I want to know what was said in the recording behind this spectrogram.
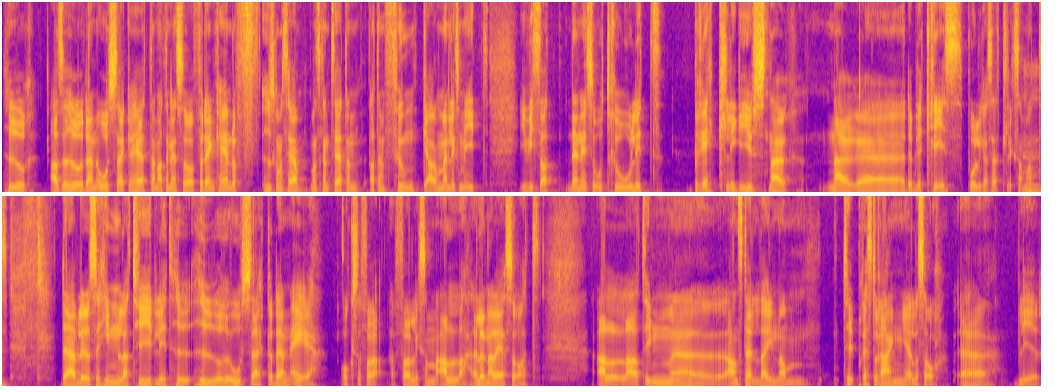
hur, alltså hur den osäkerheten, att den är så, för den kan ju ändå, hur ska man säga, man ska inte säga att den, att den funkar, men liksom i, i vissa, den är så otroligt bräcklig just när, när eh, det blir kris på olika sätt. Liksom. Mm. Att där blir det så himla tydligt hur, hur osäker den är också för, för liksom alla. Eller när det är så att alla timanställda inom typ restaurang eller så eh, blir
